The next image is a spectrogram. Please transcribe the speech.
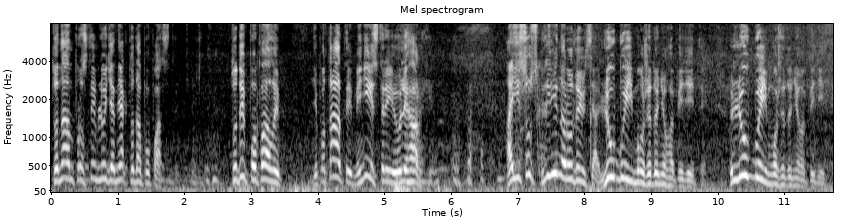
то нам, простим людям, як туди попасти? Туди попали депутати, міністри і олігархи. А Ісус в хліві народився. Любий може до нього підійти. Любий може до нього підійти.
